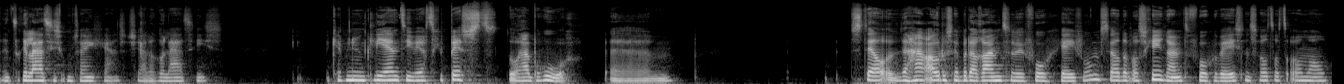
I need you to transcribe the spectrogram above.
met relaties om zijn gegaan, sociale relaties. Ik heb nu een cliënt die werd gepest door haar broer. Ehm, stel, haar ouders hebben daar ruimte voor gegeven. Maar stel, er was geen ruimte voor geweest. En ze had dat allemaal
